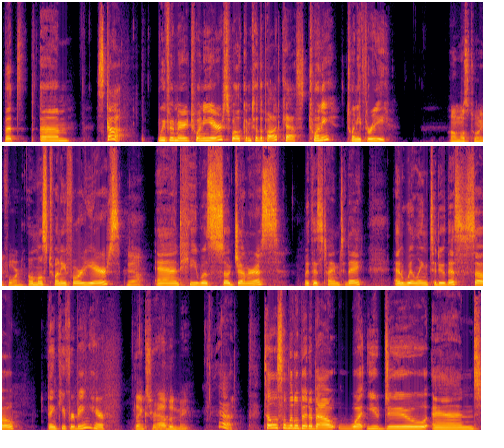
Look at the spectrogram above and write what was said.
But um, Scott, we've been married 20 years. Welcome to the podcast. 20? 23 Almost 24. almost 24 years. Yeah. And he was so generous with his time today and willing to do this. So thank you for being here. Thanks for having me. Yeah. Tell us a little bit about what you do and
